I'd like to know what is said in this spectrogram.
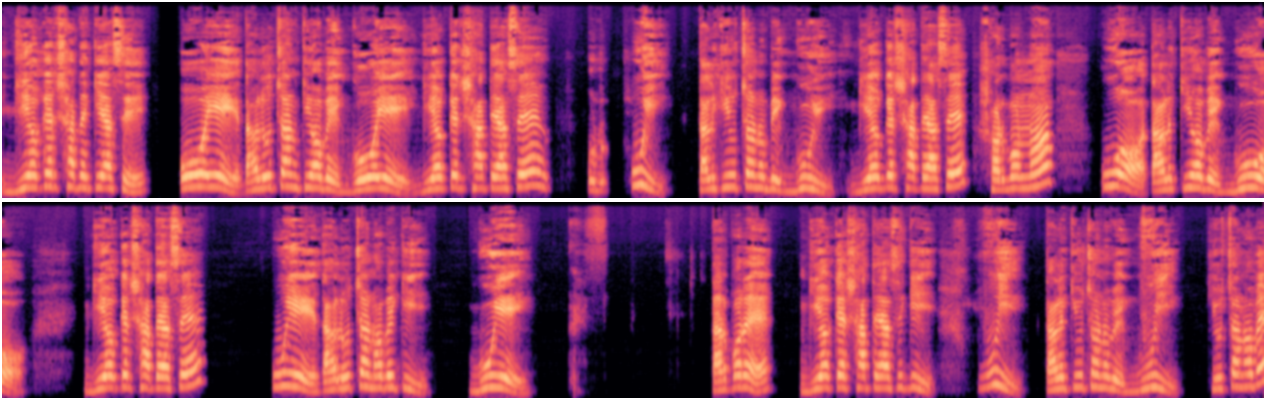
গিয়কের সাথে কি আছে? ও এ তাহলে উচ্চারণ কি হবে? গো এ গিয়কের সাথে আছে উই। তাহলে কি উচ্চারণ হবে? গুই। গিয়কের সাথে আছে সর্বর্ণ উয় তাহলে কি হবে? গুয় গিয়কের সাথে আছে উয়ে। তাহলে উচ্চারণ হবে কি? গুয়ে। তারপরে গিয়কের সাথে আছে কি? উই। তাহলে কি উচ্চারণ হবে? গুই। কি উচ্চারণ হবে?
